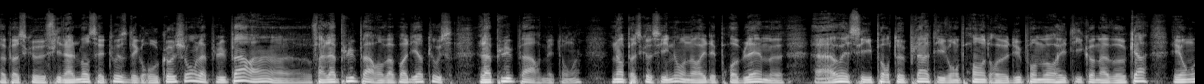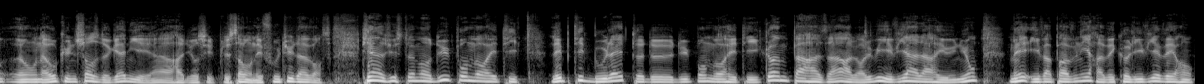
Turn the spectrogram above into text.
euh, parce que finalement, c'est tous des gros cochons, la plupart. Hein, euh, enfin, la plupart, on va pas dire tous, la plupart, mettons. Hein. Non, parce que sinon, on aurait des problèmes. Euh, ah ouais, s'ils portent plainte, ils vont prendre Dupont-Moretti comme avocat, et on n'a aucune chance de gagner à Radio Sud. Plus ça, on est foutu d'avance. Tiens, justement, Dupont-Moretti, les petite boulette de Dupont-Moretti. Comme par hasard, alors lui, il vient à la Réunion, mais il va pas venir avec Olivier Véran.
